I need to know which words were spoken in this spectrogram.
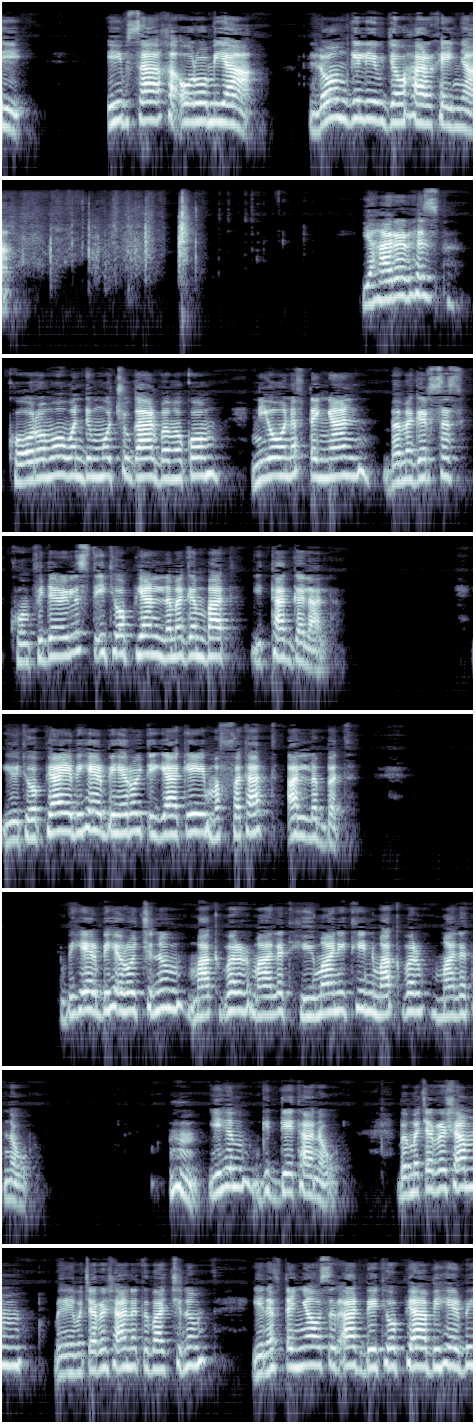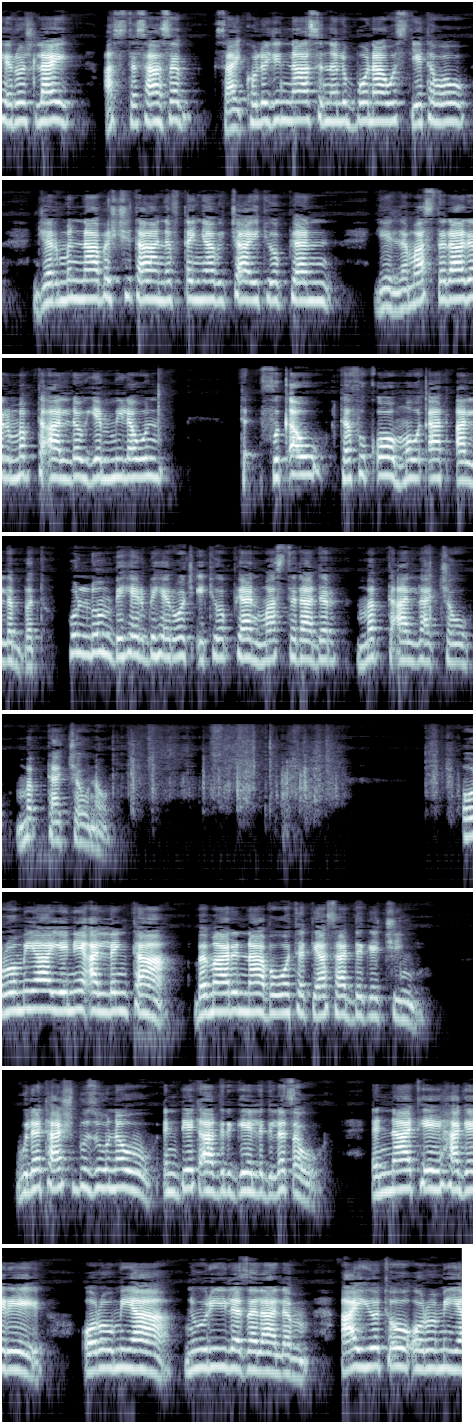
ኢብሳ ከኦሮሚያ ሎንግ ሊቭ ጀውሃር ኬኛ የሐረር ህዝብ ከኦሮሞ ወንድሞቹ ጋር በመቆም ኒዮ ነፍጠኛን በመገርሰስ confederalist ኢትዮጵያን ለመገንባት ይታገላል። የኢትዮጵያ የብሔር ብሔሮች ጥያቄ መፈታት አለበት። ብሔር ብሔሮችንም ማክበር ማለት humanity ን ማክበር ማለት ነው። ይህም ግዴታ ነው። በመጨረሻም የመጨረሻ ነጥባችንም የነፍጠኛው ስርዓት በኢትዮጵያ ብሔር ብሔሮች ላይ አስተሳሰብ፣ ሳይኮሎጂና ስነ ልቦና ውስጥ የተወው ጀርምና በሽታ ነፍጠኛ ብቻ ኢትዮጵያን ለማስተዳደር መብት አለው የሚለውን ፍቀው ተፍቆ መውጣት አለበት። ሁሉም ብሔር ብሔሮች ኢትዮጵያን ማስተዳደር መብት አላቸው፣ መብታቸው ነው። ኦሮሚያ የኔ አለኝታ በማርና በወተት ያሳደገችኝ ውለታሽ ብዙ ነው፣ እንዴት አድርጌ ልግለጸው? እናቴ ሀገሬ ኦሮሚያ ኑሪ ለዘላለም አዮቶ ኦሮሚያ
